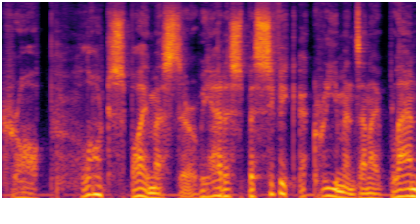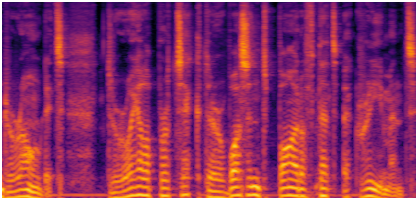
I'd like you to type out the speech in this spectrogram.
drop. Lord Spymaster, we had a specific agreement and I planned around it. The Royal Protector wasn't part of that agreement.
